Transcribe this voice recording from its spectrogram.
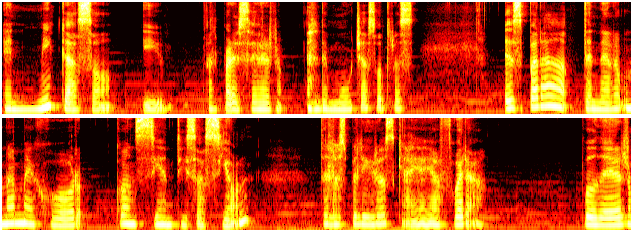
En mi caso, y al parecer el de muchas otras, es para tener una mejor concientización de los peligros que hay allá afuera. Poder,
